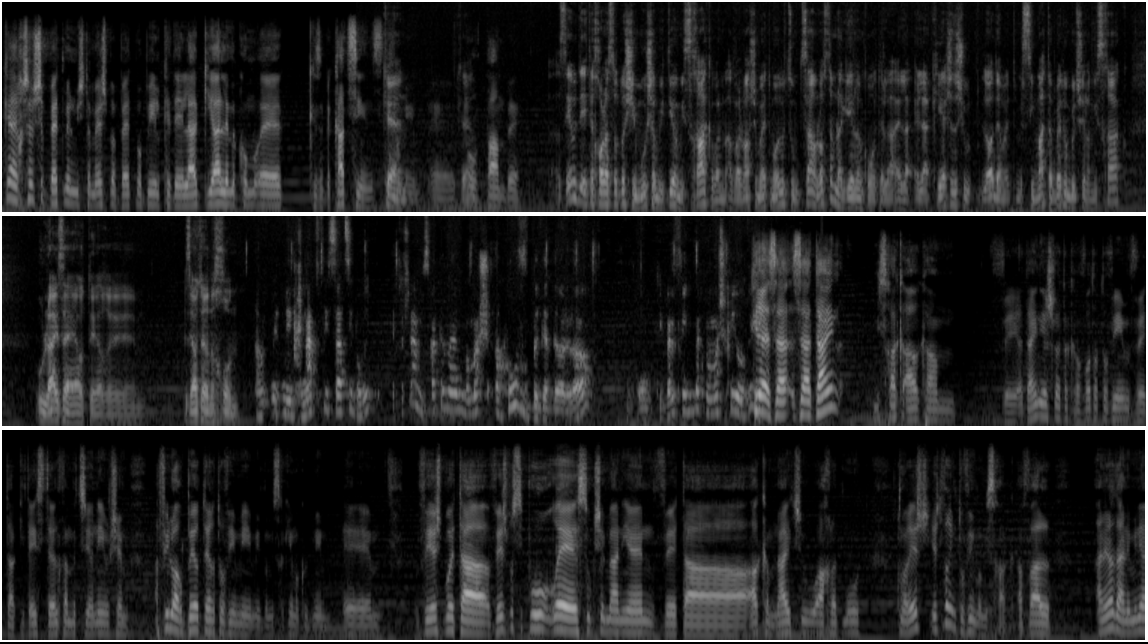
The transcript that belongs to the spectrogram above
כן, אני חושב שבטמן משתמש בבטמוביל כדי להגיע למקום, אה, כזה בקאט סינס כן, לפעמים, אה, כן. פעם ב... אז אם היית יכול לעשות בו שימוש אמיתי במשחק, אבל, אבל משהו באמת מאוד מצומצם, לא סתם להגיע למקומות, אלא, אלא, אלא כי יש איזשהו, לא יודע, משימת הבטמוביל של המשחק, אולי זה היה יותר, אה, זה היה יותר נכון. מבחינת תפיסה ציבורית, אני חושב שהמשחק הזה ממש אהוב בגדול, לא? הוא קיבל פידבק ממש חיובי. תראה, זה, זה עדיין משחק Arkham, ועדיין יש לו את הקרבות הטובים ואת הקטעי stealth המצוינים שהם אפילו הרבה יותר טובים מבמשחקים הקודמים. אמ, ויש בו, את ה... ויש בו סיפור uh, סוג של מעניין, ואת ה Arkham Knight שהוא אחלה דמות. כלומר, יש, יש דברים טובים במשחק, אבל אני לא יודע, אני מניח,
